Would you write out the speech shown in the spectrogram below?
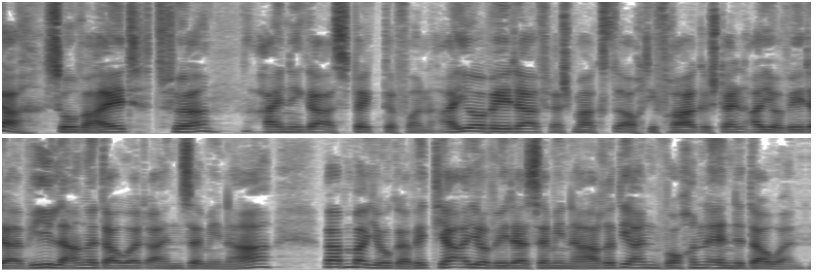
Ja, soweit für einige Aspekte von Ayurveda. Vielleicht magst du auch die Frage stellen, Ayurveda, wie lange dauert ein Seminar? Wir haben bei Yoga Vidya Ayurveda Seminare, die ein Wochenende dauern.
